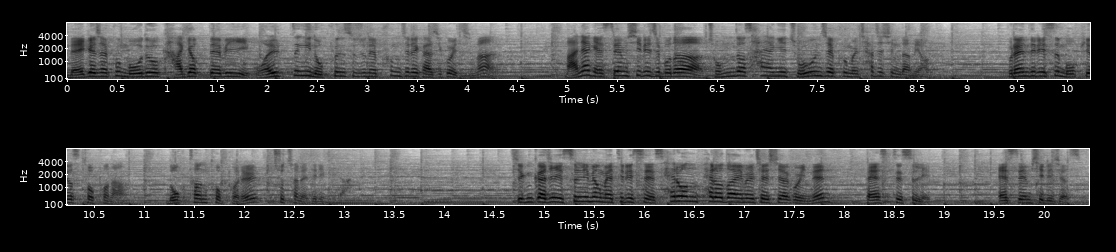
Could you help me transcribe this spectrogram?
네개 제품 모두 가격 대비 월등히 높은 수준의 품질을 가지고 있지만 만약 SM 시리즈보다 좀 더 사양이 좋은 제품을 찾으신다면 브랜드리스 모피어스 토퍼나 녹턴 토퍼를 추천해 드립니다. 지금까지 슬림형 매트리스의 새로운 패러다임을 제시하고 있는 베스트 슬립 SM 시리즈였습니다.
